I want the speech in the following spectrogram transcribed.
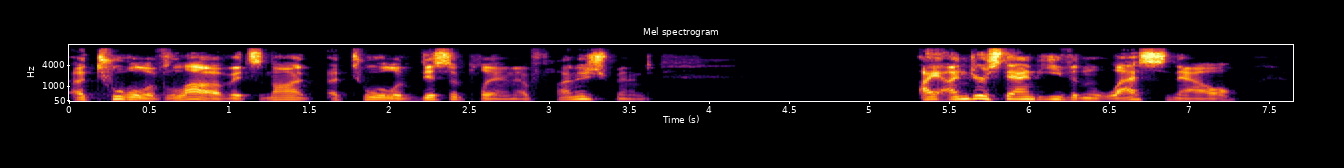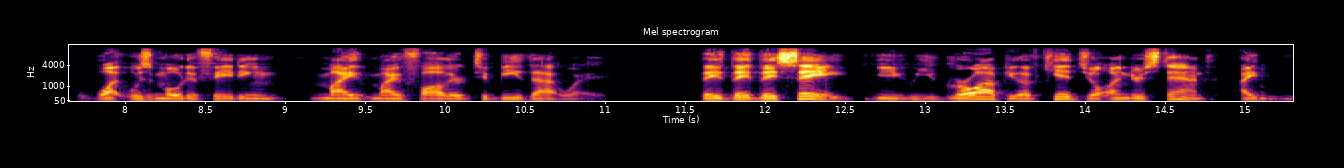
a tool of love it's not a tool of discipline of punishment. I understand even less now what was motivating my my father to be that way. They they, they say you, you grow up you have kids you'll understand. I mm-hmm.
